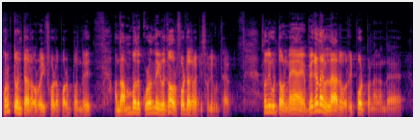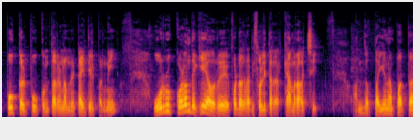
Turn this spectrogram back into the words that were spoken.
புறப்பட்டு வந்துட்டார் அவர் ஒய்ஃபோட புறப்பட்டு வந்து. அந்த ஐம்பது குழந்தைகளுக்கும் அவர் ஃபோட்டோகிராஃபி சொல்லி கொடுத்தாரு. சொல்லி கொடுத்த உடனே விகடனில் அதை ஒரு ரிப்போர்ட் பண்ணாங்க. அந்த பூக்கள் பூக்கும் தருணம்னு டைட்டில் பண்ணி ஒரு குழந்தைக்கு அவர் ஃபோட்டோகிராஃபி சொல்லித்தரார் கேமரா வச்சு. அந்த பையனை பார்த்தா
